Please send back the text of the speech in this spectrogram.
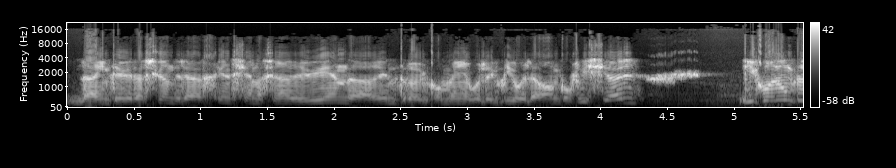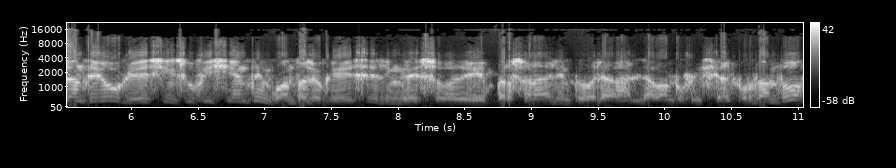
la integración de la Agencia Nacional de Vivienda dentro del convenio colectivo de la banca oficial y con un planteo que es insuficiente en cuanto a lo que es el ingreso de personal en toda la, banca oficial. Por tanto,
